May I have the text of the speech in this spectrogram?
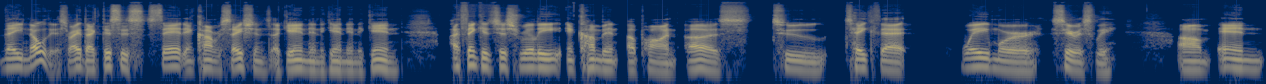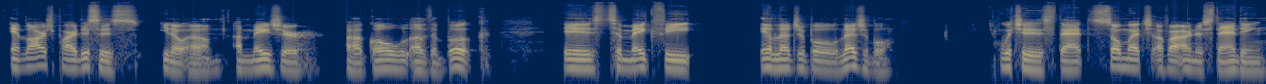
They know this, right? Like this is said in conversations again and again and again. I think it's just really incumbent upon us to take that way more seriously. Um, and in large part, this is, you know, um, a major uh, goal of the book is to make the illegible legible, which is that so much of our understanding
